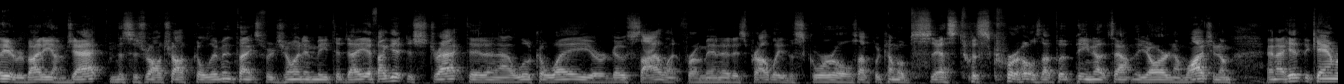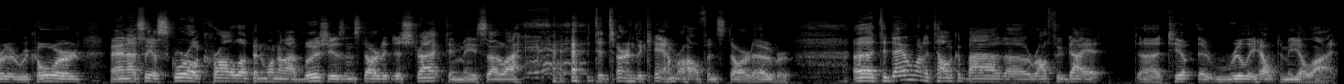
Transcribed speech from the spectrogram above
Hey everybody, I'm Jack and this is Raw Tropical Living. Thanks for joining me today. If I get distracted and I look away or go silent for a minute, it's probably the squirrels. I've become obsessed with squirrels. I put peanuts out in the yard and I'm watching them and I hit the camera to record and I see a squirrel crawl up in one of my bushes and started distracting me so I had to turn the camera off and start over. Uh, today I want to talk about a raw food diet uh, tip that really helped me a lot.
